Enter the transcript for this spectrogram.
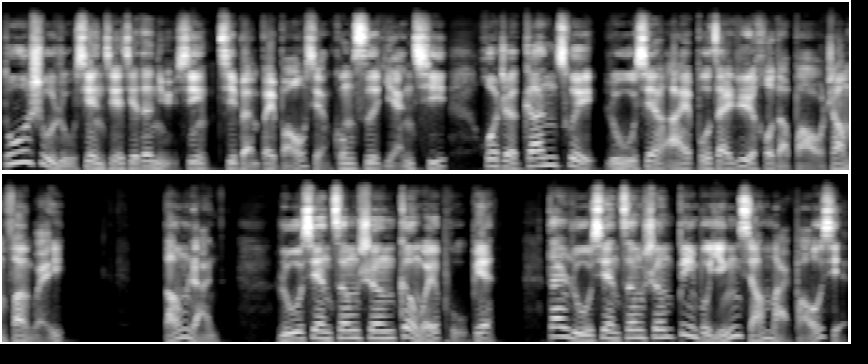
多数乳腺结节的女性基本被保险公司延期，或者干脆乳腺癌不在日后的保障范围。当然，乳腺增生更为普遍，但乳腺增生并不影响买保险。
